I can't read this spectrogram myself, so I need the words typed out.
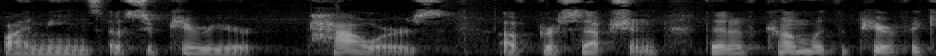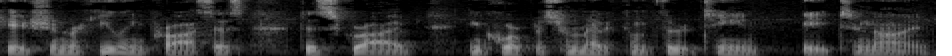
by means of superior powers of perception that have come with the purification or healing process described in Corpus Hermeticum 13, 8 to 9.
